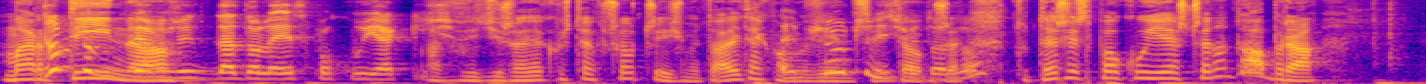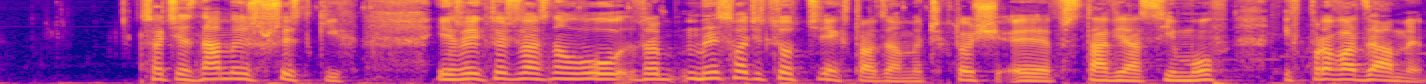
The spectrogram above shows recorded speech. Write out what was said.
Martina. Wiem, że na dole jest pokój jakiś. A widzisz, a jakoś tak przeoczyliśmy to, ale i tak mamy więcej. przeoczyliśmy to, Dobrze. no. Tu też jest pokój jeszcze, no dobra. Słuchajcie, znamy już wszystkich. Jeżeli ktoś z was znowu. My, słuchajcie, co odcinek sprawdzamy, czy ktoś e, wstawia simów i wprowadzamy.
